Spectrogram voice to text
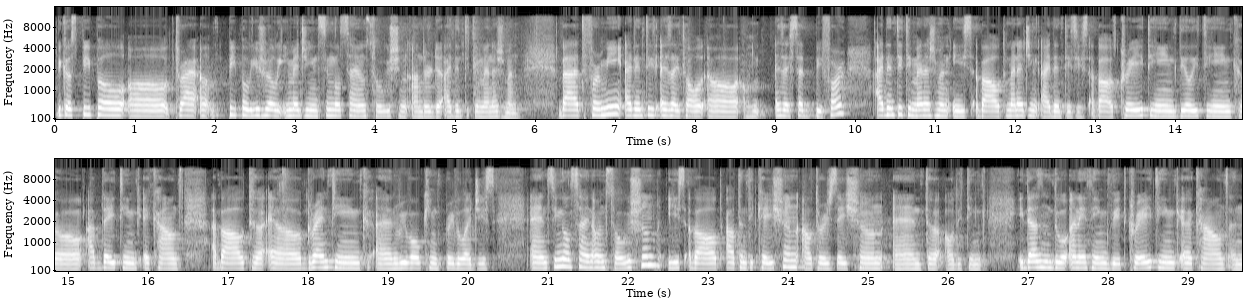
because people uh, try uh, people usually imagine single sign-on solution under the identity management. But for me identity as i told uh, um, as i said before identity management is about managing identities about creating deleting uh, updating accounts about granting and revoking privileges. And single sign-on solution is about authentication authorization and uh, auditing. It doesn't do anything with creating accounts and,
